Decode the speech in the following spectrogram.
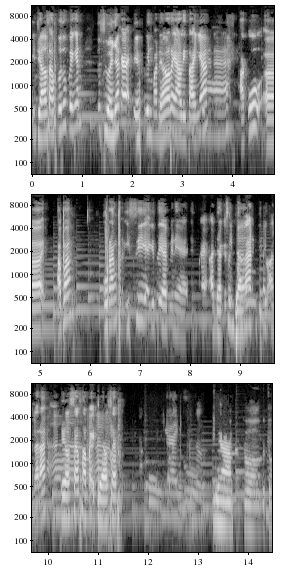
ideal selfku tuh pengen tujuannya kayak Devin padahal realitanya iya. aku uh, apa kurang berisi kayak gitu ya Pin ya kayak ada kesenjangan gitu antara real self sama ideal self Iya, gitu. Iya, betul, betul.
